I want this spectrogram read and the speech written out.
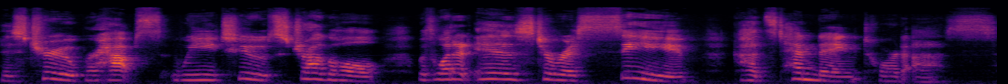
it is true, perhaps we too struggle with what it is to receive God's tending toward us.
